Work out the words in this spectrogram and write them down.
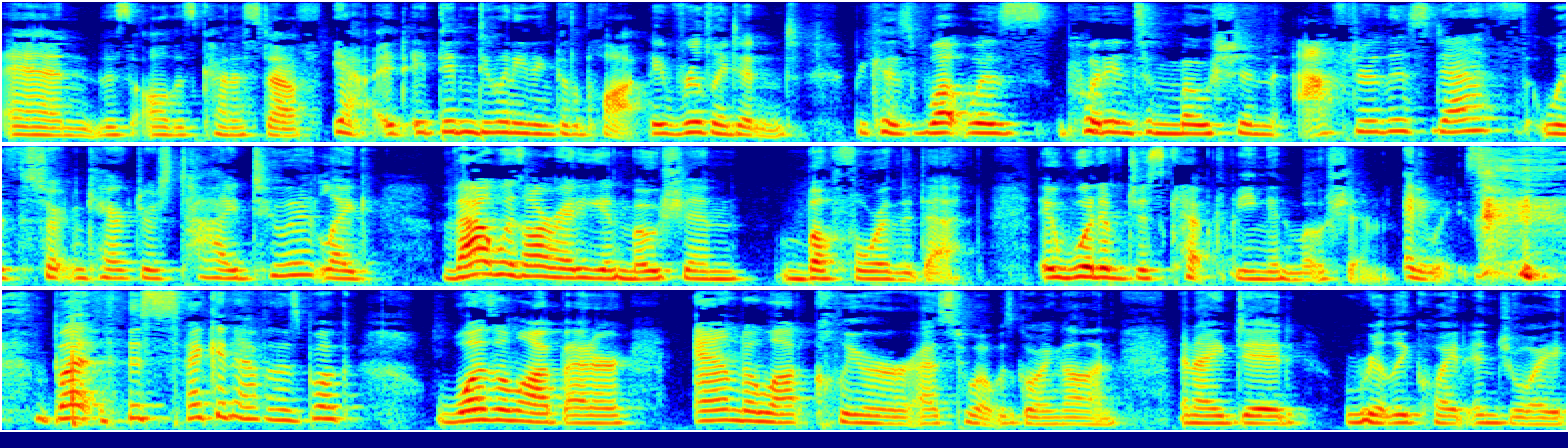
and this, all this kind of stuff. Yeah, it, it didn't do anything to the plot. It really didn't because what was put into motion after this death with certain characters tied to it, like that was already in motion before the death. It would have just kept being in motion. Anyways, but the second half of this book was a lot better and a lot clearer as to what was going on. And I did really quite enjoy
